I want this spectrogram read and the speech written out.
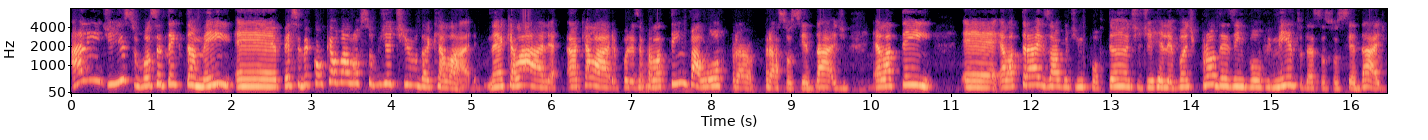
Além disso, você tem que também é, perceber qual é o valor subjetivo daquela área. Né? Aquela, área, aquela área, por exemplo, ela tem valor para a sociedade, ela tem, é, ela traz algo de importante, de relevante para o desenvolvimento dessa sociedade.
